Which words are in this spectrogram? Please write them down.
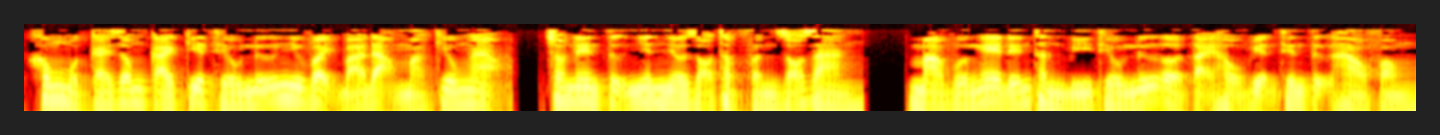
không một cái giống cái kia thiếu nữ như vậy bá đạo mà kiêu ngạo, cho nên tự nhiên nhớ rõ thập phần rõ ràng, mà vừa nghe đến thần bí thiếu nữ ở tại hậu viện thiên tự hào phòng,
